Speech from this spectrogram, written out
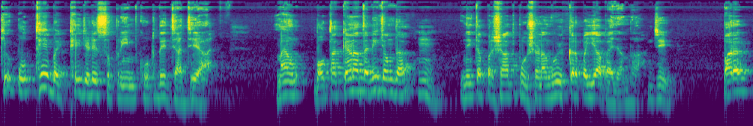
ਕਿ ਉੱਥੇ ਬੈਠੇ ਜਿਹੜੇ ਸੁਪਰੀਮ ਕੋਰਟ ਦੇ ਜੱਜ ਆ ਮੈਂ ਹੁਣ ਬਹੁਤਾ ਕਹਿਣਾ ਤਾਂ ਨਹੀਂ ਚਾਹੁੰਦਾ। ਨਹੀਂ ਤਾਂ ਪ੍ਰਸ਼ਾਂਤ ਭੂਸ਼ਣ ਵਾਂਗੂ 1 ਰੁਪਈਆ ਪੈ ਜਾਂਦਾ। ਜੀ। ਪਰ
